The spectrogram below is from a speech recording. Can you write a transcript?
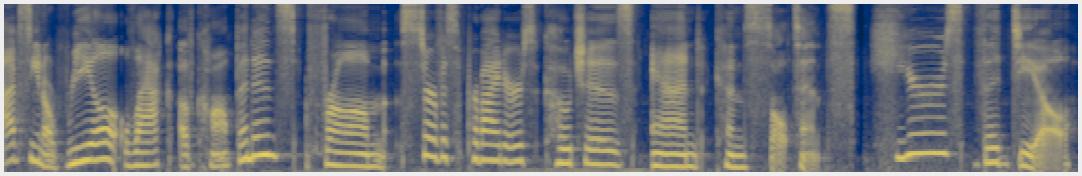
I've seen a real lack of confidence from service providers, coaches, and consultants. Here's the deal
